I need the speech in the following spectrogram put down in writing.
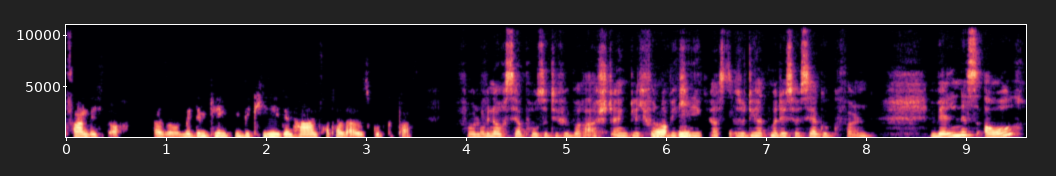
fand ich doch. Also mit dem pinken Bikini, den Haaren, hat halt alles gut gepasst. Voll, bin auch sehr positiv überrascht eigentlich von ja. der Bikini-Klasse. Also die hat mir das ja sehr gut gefallen. Wellness auch.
